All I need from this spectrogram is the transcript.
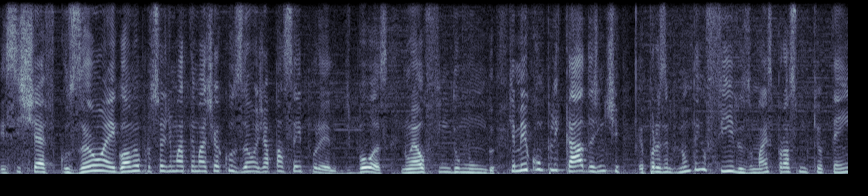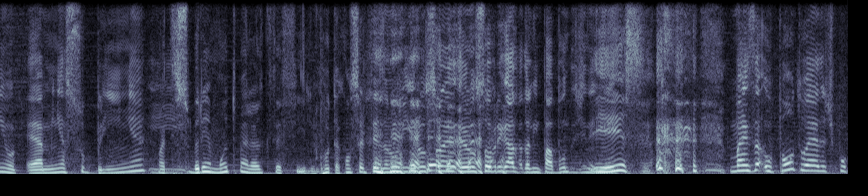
esse chefe cuzão é igual meu professor de matemática cuzão, eu já passei por ele. De boas, não é o fim do mundo. Porque é meio complicado a gente. Eu, por exemplo, não tenho filhos, o mais próximo que eu tenho é a minha sobrinha. Mas ter sobrinho é muito melhor do que ter filho. Puta, com certeza, eu não, eu não sou, eu não sou obrigado a limpar a bunda de ninguém. Isso. Mas o ponto é, tipo,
